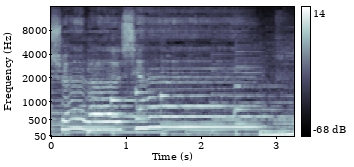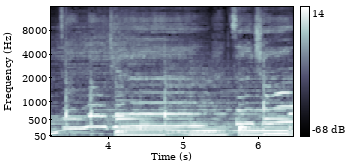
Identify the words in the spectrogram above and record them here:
学了先。等某天再重。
